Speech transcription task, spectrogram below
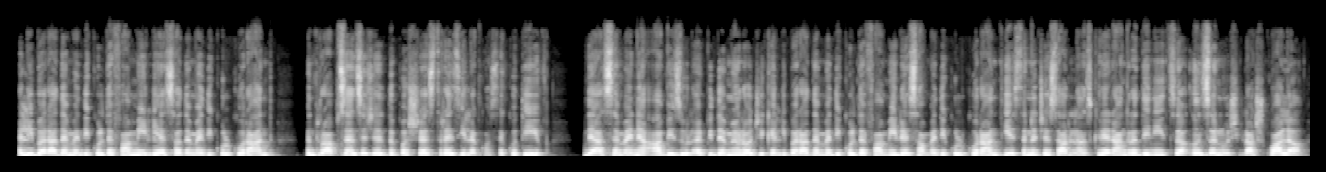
eliberat de medicul de familie sau de medicul curant, pentru absențe ce depășesc trei zile consecutiv. De asemenea, avizul epidemiologic eliberat de medicul de familie sau medicul curant este necesar la înscrierea în grădiniță, însă nu și la școală.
